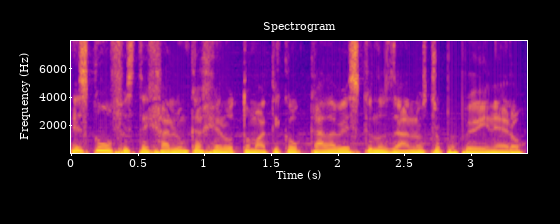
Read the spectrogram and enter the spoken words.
es como festejarle un cajero automático cada vez que nos da nuestro propio dinero.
